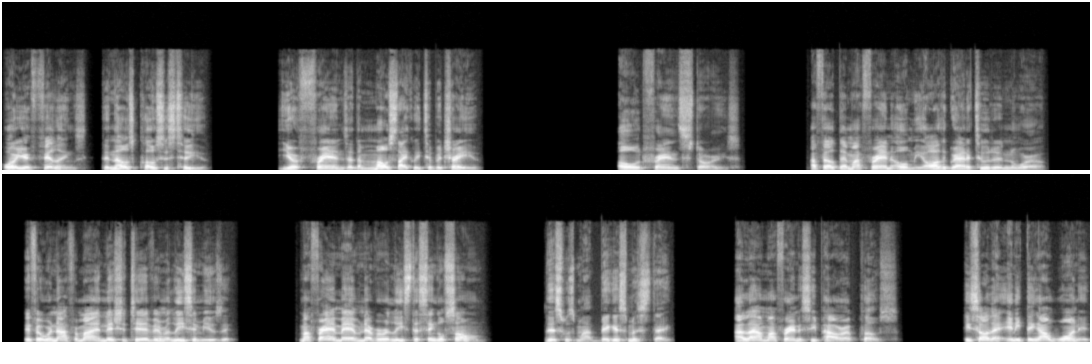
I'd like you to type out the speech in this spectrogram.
or your feelings than those closest to you. Your friends are the most likely to betray you. Old friends' stories. I felt that my friend owed me all the gratitude in the world. If it were not for my initiative in releasing music, my friend may have never released a single song. This was my biggest mistake. I allowed my friend to see power up close. He saw that anything I wanted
